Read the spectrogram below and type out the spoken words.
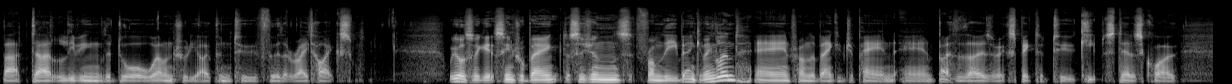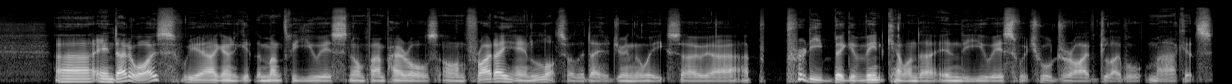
but uh, leaving the door well and truly open to further rate hikes. We also get central bank decisions from the Bank of England and from the Bank of Japan, and both of those are expected to keep the status quo. Uh, and data wise, we are going to get the monthly US non farm payrolls on Friday and lots of other data during the week. So, uh, a pretty big event calendar in the US which will drive global markets.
